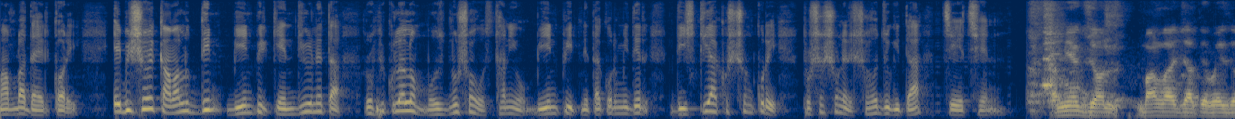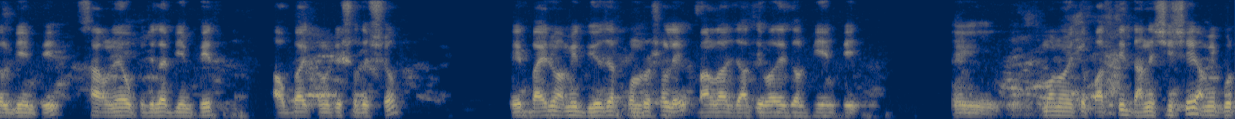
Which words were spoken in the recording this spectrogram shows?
মামলা দায়ের করে। এ বিষয়ে কামাল উদ্দিন বিএনপির কেন্দ্রীয় নেতা রফিকুল আলম, মজনু সহ স্থানীয় বিএনপির নেতাকর্মীদের দৃষ্টি আকর্ষণ করে প্রশাসনের সহযোগিতা চেয়েছেন। আমি একজন বাংলা জাতীয়বাদী দল বিএনপি সাগনিয়া উপজেলা বিএনপির আহ্বায়ক কমিটির সদস্য। এর বাইরেও আমি দুই হাজার পনেরো সালে বাংলা জাতীয়বাদী দল বিএনপি এই মনোনীত প্রার্থীর দানের শীর্ষে আমি ভোট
